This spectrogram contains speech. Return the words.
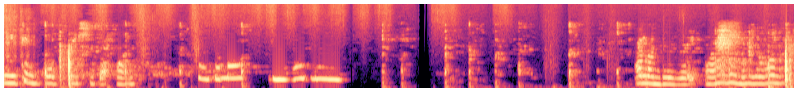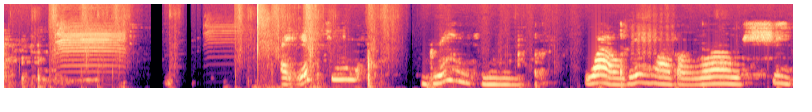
You can hold pieces at one. I'm gonna do it right now. the one. I guess team, green team. Wow, they have a lot of sheep.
